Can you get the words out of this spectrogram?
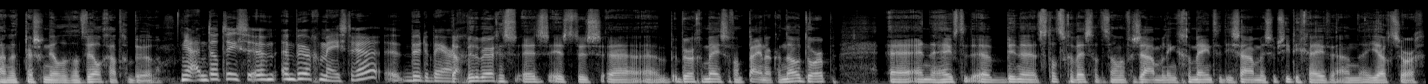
aan het personeel dat dat wel gaat gebeuren. Ja, en dat is um, een burgemeester, hè? Eh, Buddenberg. Ja, Buddenberg is, is, is dus uh, burgemeester van Pijnakker Nooddorp. Uh, en heeft uh, binnen het stadsgewest, dat is dan een verzameling gemeenten... die samen subsidie geven aan jeugdzorg...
